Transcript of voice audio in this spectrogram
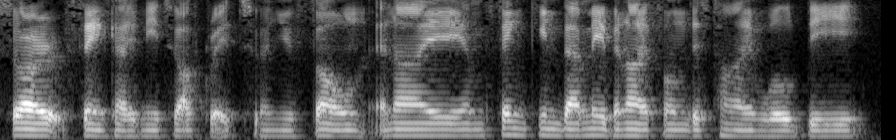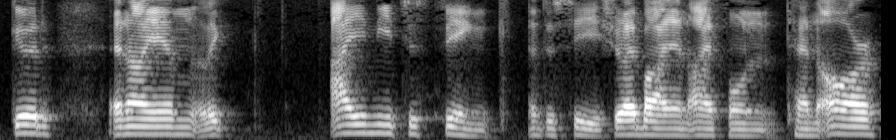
So I think I need to upgrade to a new phone. And I am thinking that maybe an iPhone this time will be good. And I am like I need to think and to see should I buy an iPhone 10R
